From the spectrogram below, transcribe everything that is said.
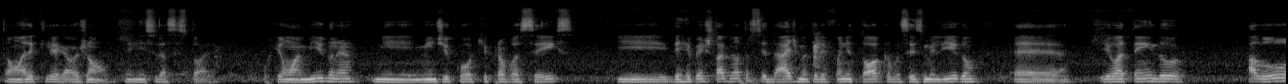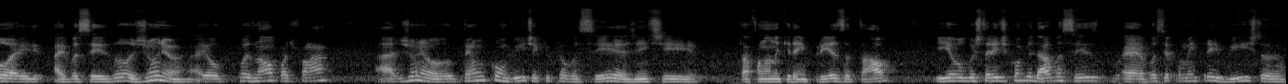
Então, olha que legal, João, o início dessa história. Porque um amigo né, me, me indicou aqui para vocês e de repente estava em outra cidade, meu telefone toca, vocês me ligam, é, eu atendo, alô, aí, aí vocês, ô Júnior, aí eu, pois não, pode falar? Ah, Júnior, eu tenho um convite aqui para você. A gente está falando aqui da empresa e tal. E eu gostaria de convidar vocês, é, você para uma entrevista. Eu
